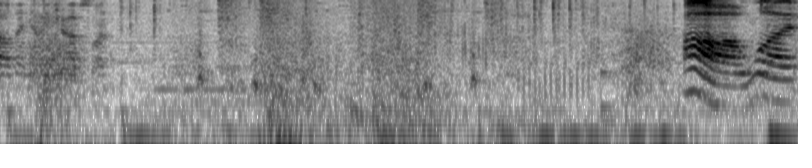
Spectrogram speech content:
I know he drops one. Oh, what?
